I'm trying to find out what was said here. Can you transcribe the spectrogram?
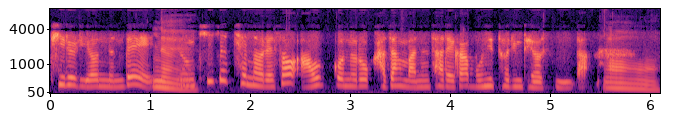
뒤를 이었는데 네. 이런 키즈 채널에서 9건으로 가장 많은 사례가 모니터링 되었습니다. 어.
